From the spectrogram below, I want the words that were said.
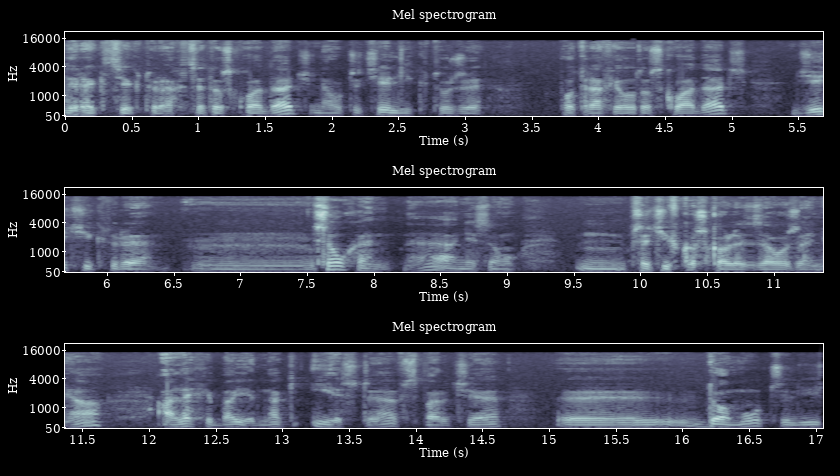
dyrekcję, która chce to składać, nauczycieli, którzy potrafią to składać, dzieci, które mm, są chętne, a nie są mm, przeciwko szkole z założenia, ale chyba jednak i jeszcze wsparcie domu, czyli,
